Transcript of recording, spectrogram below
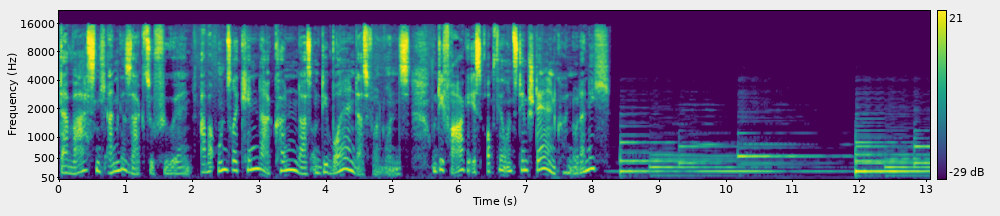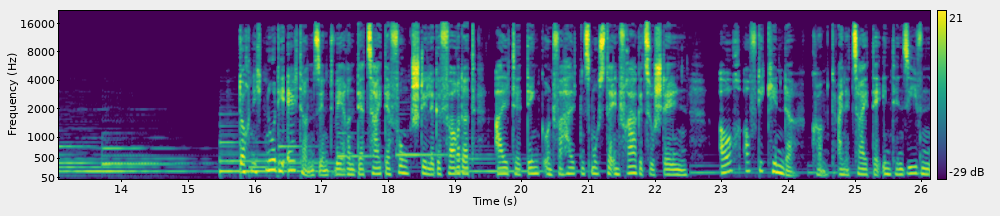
Da war es nicht angesagt zu fühlen. Aber unsere Kinder können das und die wollen das von uns. Und die Frage ist, ob wir uns dem stellen können oder nicht. Doch nicht nur die Eltern sind während der Zeit der Funkstille gefordert, alte Denk- und Verhaltensmuster in Frage zu stellen. Auch auf die Kinder kommt eine Zeit der intensiven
